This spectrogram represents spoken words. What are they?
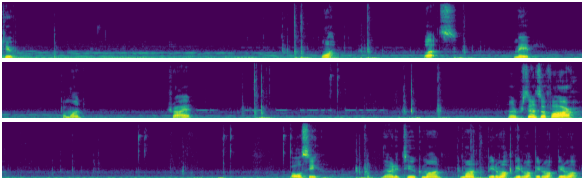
Two. One. Let's. Maybe. Come on. Try it. 100% so far. But we'll see. 92, come on. Come on. Beat him up, beat him up, beat him up, beat him up.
